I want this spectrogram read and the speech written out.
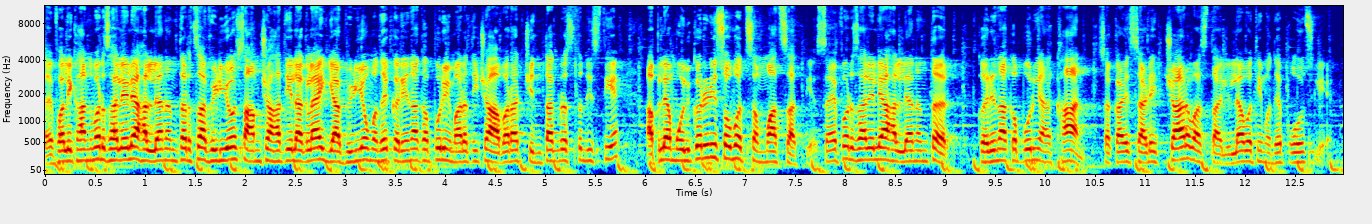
सैफ अली खानवर झालेल्या हल्ल्यानंतरचा व्हिडिओ सामच्या हाती लागलाय. या व्हिडिओमध्ये करीना कपूर इमारतीच्या आवारात चिंताग्रस्त दिसतीये. आपल्या मोलकर्णी सोबत संवाद साधते सैफवर झालेल्या हल्ल्यानंतर करीना कपूर या खान सकाळी साडेचार वाजता लिलावतीमध्ये पोहोचली आहे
